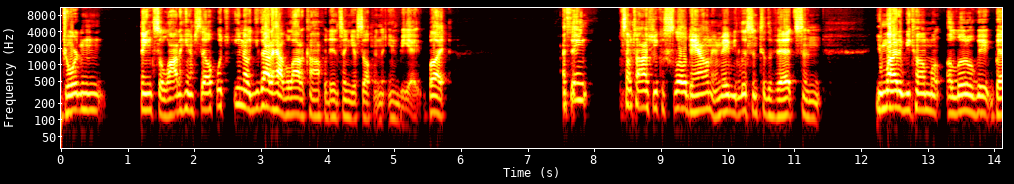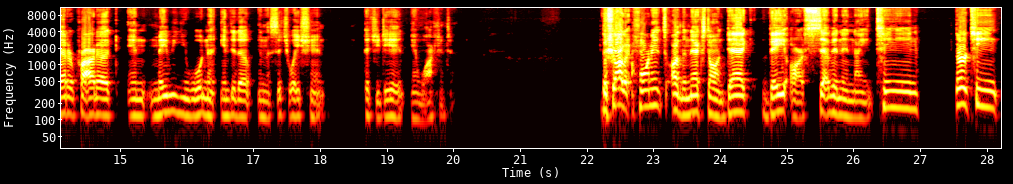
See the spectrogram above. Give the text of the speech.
Jordan thinks a lot of himself, which, you know, you got to have a lot of confidence in yourself in the NBA. But I think sometimes you can slow down and maybe listen to the vets and you might have become a, little bit better product and maybe you wouldn't have ended up in the situation that you did in Washington. The Charlotte Hornets are the next on deck. They are 7 and 19. 13th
